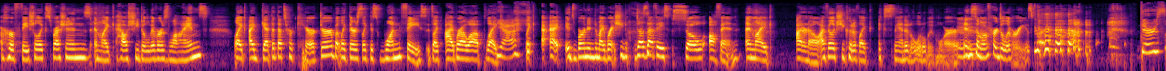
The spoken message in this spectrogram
her facial expressions and like how she delivers lines. Like I get that that's her character, but like there's like this one face. It's like eyebrow up, like yeah. like I, I, it's burned into my brain. She does that face so often, and like I don't know. I feel like she could have like expanded a little bit more in Mhm. some of her deliveries. But There's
